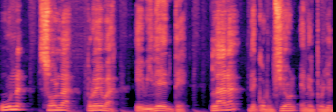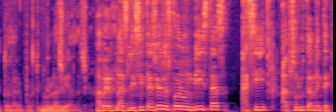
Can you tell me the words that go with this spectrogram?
una sola prueba evidente, clara, de corrupción en el proyecto del aeropuerto No internacional de la. A ver, las licitaciones fueron vistas así, absolutamente.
